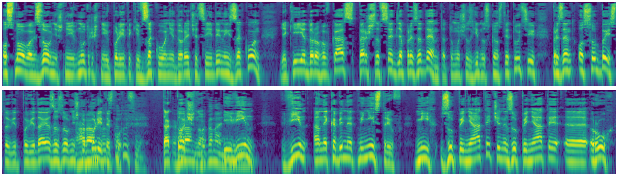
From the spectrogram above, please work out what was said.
основах зовнішньої і внутрішньої політики в законі. До речі, це єдиний закон, який є дороговказ, перш за все для президента, тому що згідно з конституцією, президент особисто відповідає за зовнішню Гарант політику. Конституції. Так Гарант точно. виконання І він він, а не кабінет міністрів, міг зупиняти чи не зупиняти е, рух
